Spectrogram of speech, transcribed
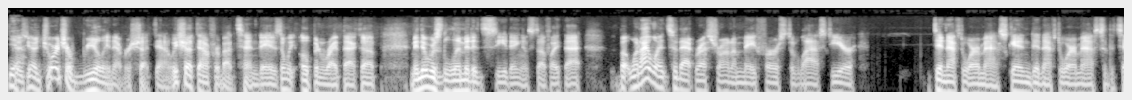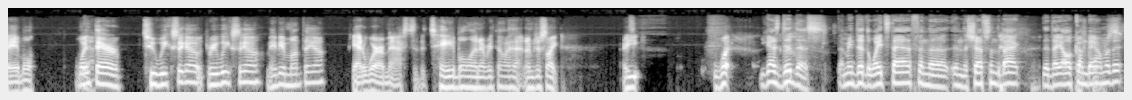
Yeah. Because you know, Georgia really never shut down. We shut down for about 10 days, then we opened right back up. I mean, there was limited seating and stuff like that. But when I went to that restaurant on May 1st of last year, didn't have to wear a mask in, didn't have to wear a mask to the table. Went Yeah. there two weeks ago, three weeks ago, maybe a month ago. You had to wear a mask to the table and everything like that. And I'm just like, are you what You guys did this. I mean, did the wait staff and the and the chefs in the back did they all come down with it?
